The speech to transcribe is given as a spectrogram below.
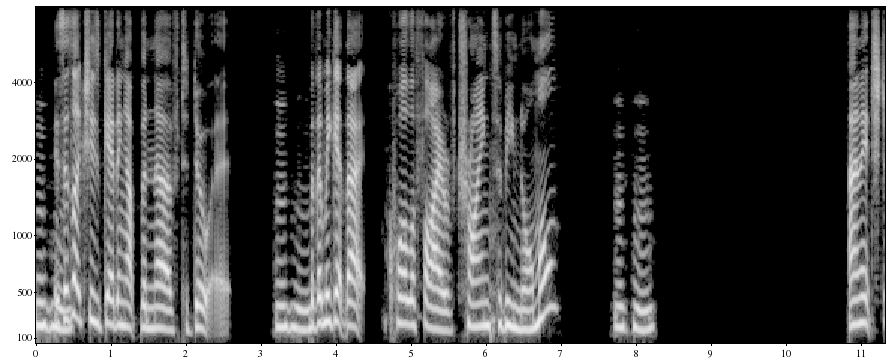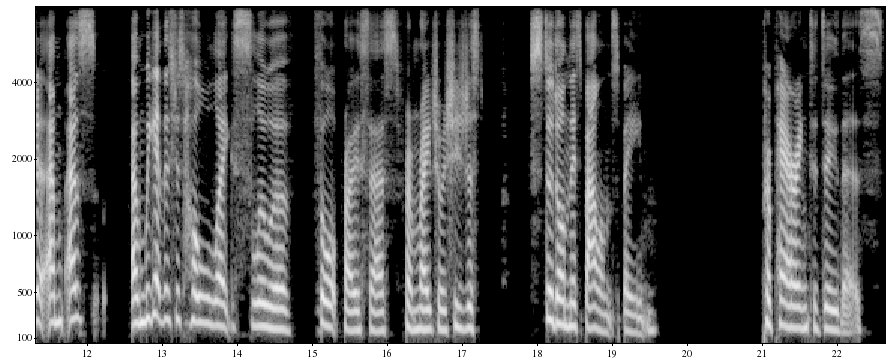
Mm-hmm. It says like she's getting up the nerve to do it. mm-hmm. But then we get that qualifier of trying to be normal. Mm-hmm. and it's just um, as and we get this just whole like slew of thought process from Rachel. And she's just stood on this balance beam, preparing to do this,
